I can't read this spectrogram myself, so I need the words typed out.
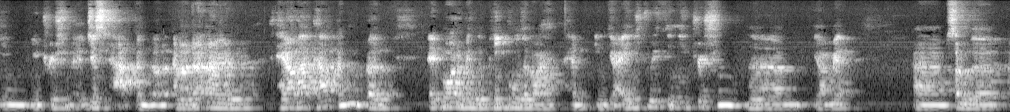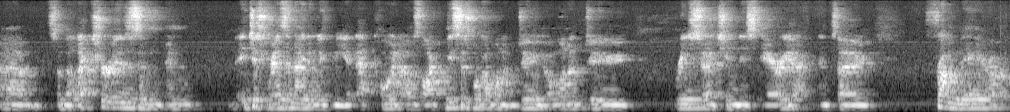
in nutrition. It just happened. And I don't know how that happened, but it might have been the people that I had engaged with in nutrition. Um, you know, I met um, some of the um, some of the lecturers, and, and, it just resonated with me at that point. I was like, this is what I want to do. I want to do research in this area, and so from there,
